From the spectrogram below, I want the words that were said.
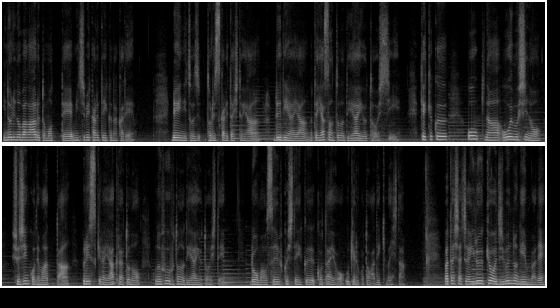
祈りの場があると思って導かれていく中で霊に取りつかれた人やルディアやまたヤソンとの出会いを通し結局大きな OMC の主人公でもあったプリスキラやアクラとのこの夫婦との出会いを通してローマを征服していく答えを受けることができました。私たちがいる今日自分の現場で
